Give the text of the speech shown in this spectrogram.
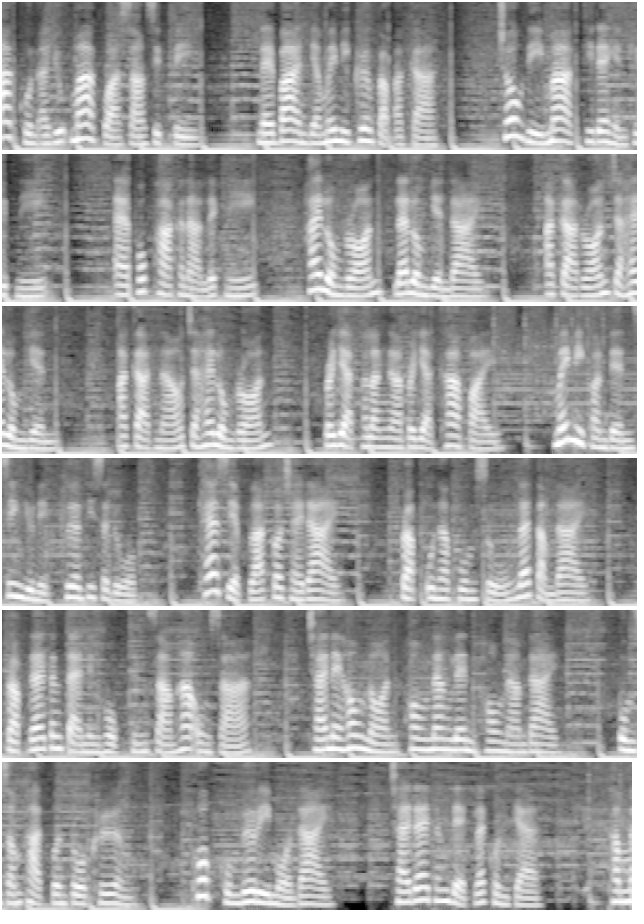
ถ้าคุณอายุมากกว่า 30 ปี ในบ้านยังไม่มีเครื่องปรับอากาศ โชคดีมากที่ได้เห็นคลิปนี้ แอร์พกพาขนาดเล็กนี้ ให้ลมร้อนและลมเย็นได้ อากาศร้อนจะให้ลมเย็น อากาศหนาวจะให้ลมร้อน ประหยัดพลังงานประหยัดค่าไฟ ไม่มีคอนเดนซิ่งยูนิตเคลื่อนที่สะดวก แค่เสียบปลั๊กก็ใช้ได้ ปรับอุณหภูมิสูงและต่ำได้ ปรับได้ตั้งแต่ 16ถึง35 องศา ใช้ในห้องนอน ห้องนั่งเล่น ห้องน้ำได้ ปุ่มสัมผัสบนตัวเครื่อง ควบคุมด้วยรีโมทได้ ใช้ได้ทั้งเด็กและคนแก่ทำไม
